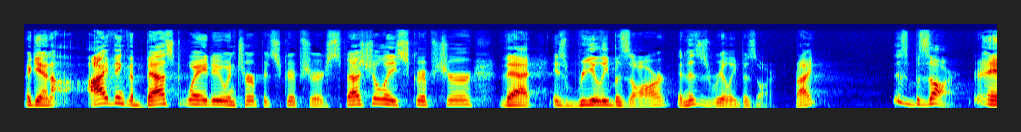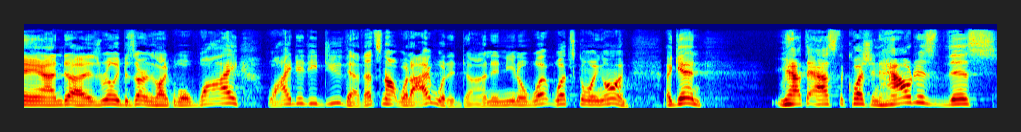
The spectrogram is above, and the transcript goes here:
Again, I think the best way to interpret Scripture, especially Scripture that is really bizarre, and this is really bizarre, right? This is bizarre and uh, is really bizarre. And it's like, well, why? Why did he do that? That's not what I would have done. And you know what? What's going on? Again, you have to ask the question: How does this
